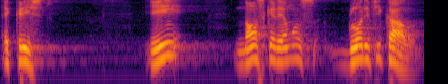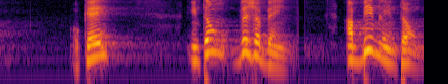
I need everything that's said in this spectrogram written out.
é Cristo. E nós queremos glorificá-lo. Ok? Então, veja bem, a Bíblia então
